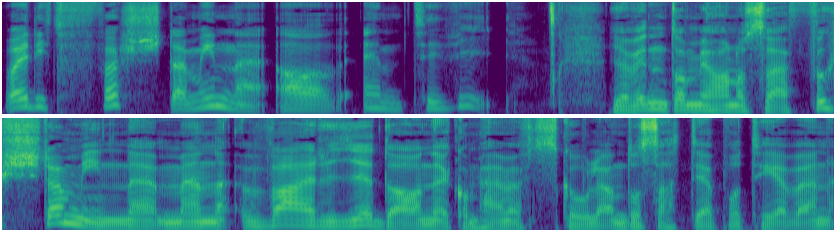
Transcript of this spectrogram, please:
vad är ditt första minne av MTV? Jag vet inte om jag har något så här första minne, men varje dag när jag kom hem efter skolan, då satte jag på tvn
